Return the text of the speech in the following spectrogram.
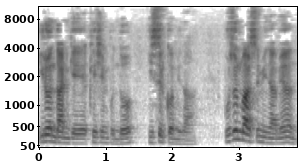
이런 단계에 계신 분도 있을 겁니다. 무슨 말씀이냐면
